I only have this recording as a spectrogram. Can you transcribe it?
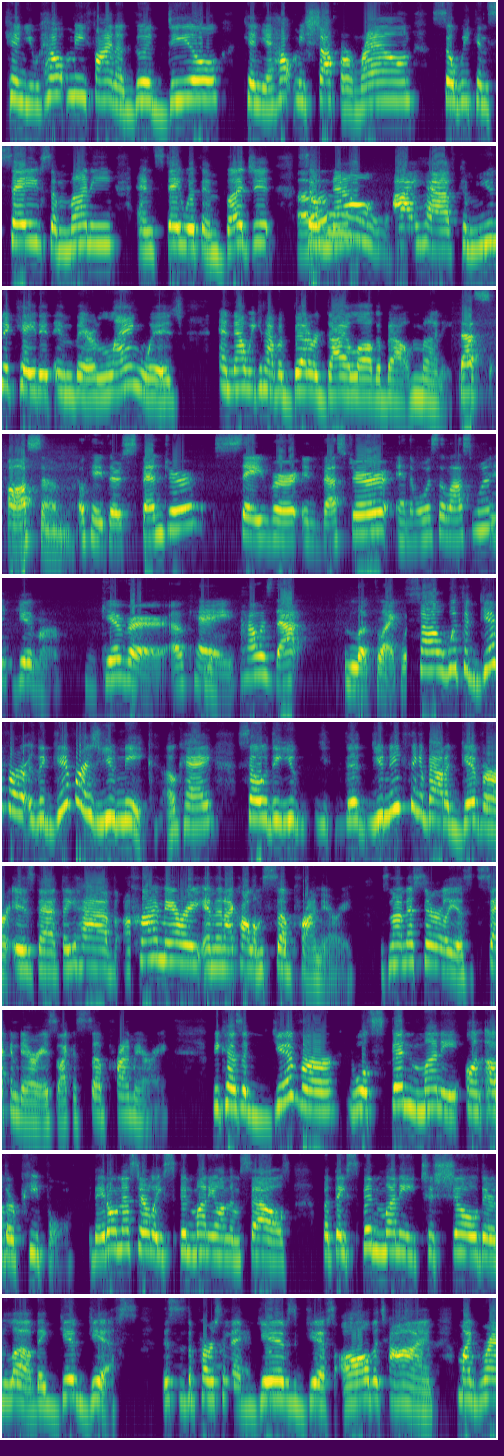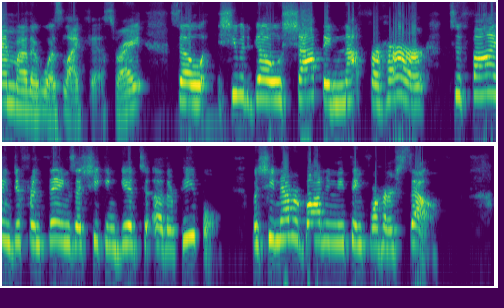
Can you help me find a good deal? Can you help me shop around so we can save some money and stay within budget? Oh. So now oh. I have communicated in their language and now we can have a better dialogue about money. That's awesome. Okay, there's spender, saver, investor, and then what was the last one? And giver. Giver. Okay. Yeah. How is that look like? So with a giver, the giver is unique. Okay, so the you the unique thing about a giver is that they have a primary, and then I call them sub-primary. It's not necessarily a secondary; it's like a sub-primary because a giver will spend money on other people. They don't necessarily spend money on themselves, but they spend money to show their love. They give gifts. This is the person that gives gifts all the time. My grandmother was like this, right? So she would go shopping, not for her, to find different things that she can give to other people, but she never bought anything for herself.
